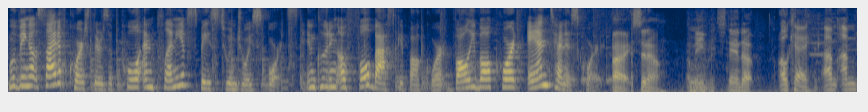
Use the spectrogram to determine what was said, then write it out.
Moving outside, of course, there's a pool and plenty of space to enjoy sports, including a full basketball court, volleyball court, and tennis court. All right, sit down. I mean, stand up. Okay, I'm, I'm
